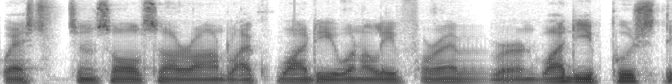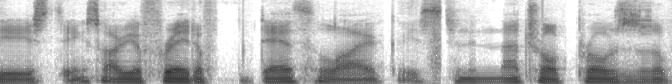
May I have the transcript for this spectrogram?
questions also around like why do you want to live forever and why do you push these things? Are you afraid of death? Like it's a natural process of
